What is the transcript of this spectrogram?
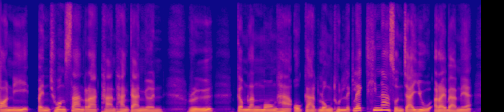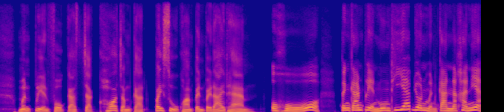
ตอนนี้เป็นช่วงสร้างรากฐานทางการเงิน หรือกำลังมองหาโอกาสลงทุนเล็กๆ ที่น่าสนใจอยู่อะไรแบบนี้มันเปลี่ยนโฟกัสจากข้อจำกัดไปสู่ความเป็นไปได้แทน โอ้โห เป็นการเปลี่ยนมุมที่แยบยลเหมือนกันนะคะเนี่ย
